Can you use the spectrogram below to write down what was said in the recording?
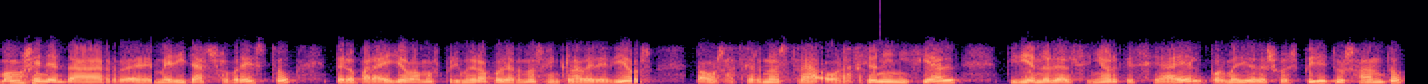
Vamos a intentar eh, meditar sobre esto, pero para ello vamos primero a ponernos en clave de Dios. Vamos a hacer nuestra oración inicial pidiéndole al Señor que sea Él, por medio de su Espíritu Santo,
